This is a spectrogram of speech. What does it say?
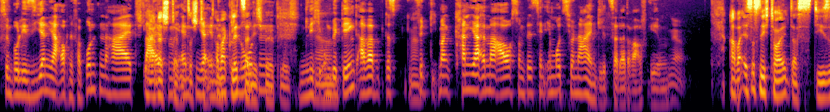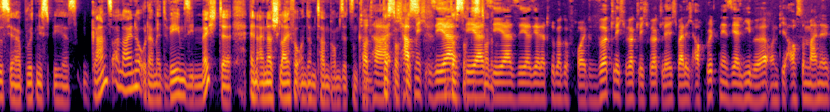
symbolisieren ja auch eine Verbundenheit. Schleifen Ja, das stimmt, das enden ja stimmt. in Aber Glitzer Knoten. nicht wirklich. Nicht Ja. unbedingt, aber das, für die, man kann ja immer auch so ein bisschen emotionalen Glitzer da drauf geben. Ja. Aber ist es nicht toll, dass dieses Jahr Britney Spears ganz alleine oder mit wem sie möchte in einer Schleife unterm Tannenbaum sitzen kann? Total. Ich habe mich sehr, sehr, sehr, sehr, sehr darüber gefreut. Wirklich, wirklich, wirklich, weil ich auch Britney sehr liebe und die auch so meine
